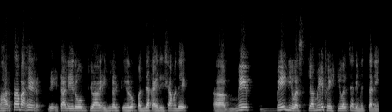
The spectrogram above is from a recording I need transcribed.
भारताबाहेर म्हणजे इटाली रोम किंवा इंग्लंड युरोप मधल्या काही देशामध्ये मे मे दिवस किंवा मे फेस्टिवलच्या निमित्ताने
